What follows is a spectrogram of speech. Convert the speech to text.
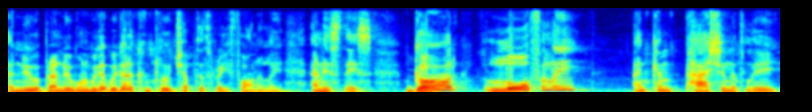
a new, a brand new one. We're going, we're going to conclude chapter 3 finally, and it's this God lawfully and compassionately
